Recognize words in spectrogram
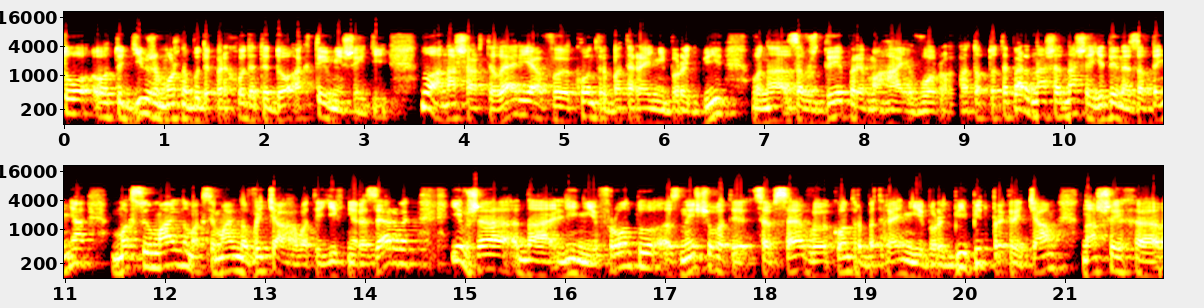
то тоді вже можна буде переходити до активніших дій. Ну а наша артилерія в контрбатарейній боротьбі вона завжди перемагає ворога. Тобто, тепер наше наше єдине завдання максимально максимально витягувати їхні резерви і вже на лінії фронту знищувати це все в контрбатарейній боротьбі під прикриттям наших е,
